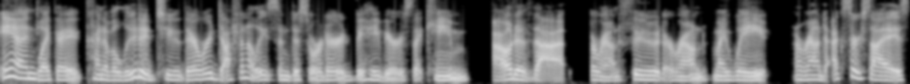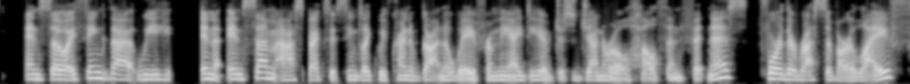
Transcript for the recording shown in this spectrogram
And like I kind of alluded to, there were definitely some disordered behaviors that came out of that around food, around my weight, around exercise. And so I think that we in in some aspects it seems like we've kind of gotten away from the idea of just general health and fitness for the rest of our life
